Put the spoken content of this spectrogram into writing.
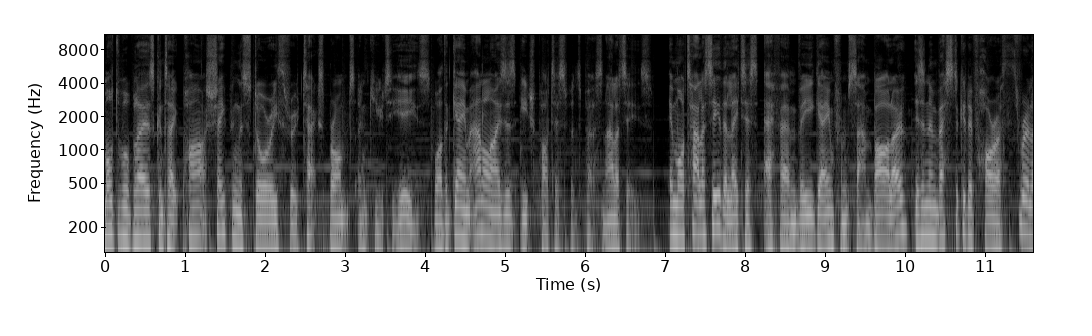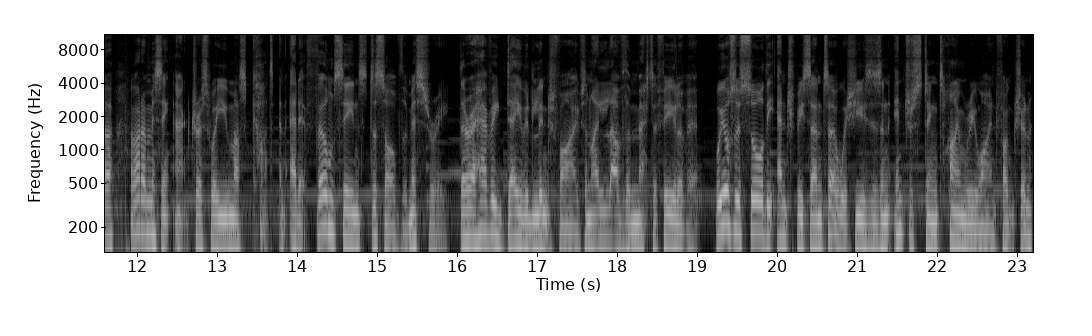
Multiple players can take part, shaping the story through text prompts and QTEs, while the game analyzes each participant's personalities. Immortality, the latest FMV game from Sam Barlow, is an investigative horror thriller about a missing actress where you must cut and edit film scenes to solve the mystery. There are heavy David Lynch vibes, and I love the meta feel of it. We also saw the Entropy Center, which uses an interesting time rewind function,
